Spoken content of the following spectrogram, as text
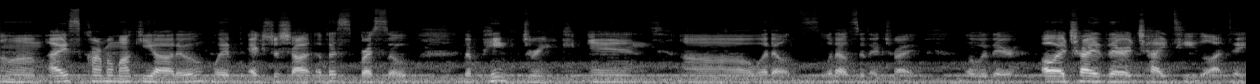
um, iced caramel macchiato with extra shot of espresso, the pink drink, and uh, what else? What else did I try over there? Oh, I tried their chai tea latte.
